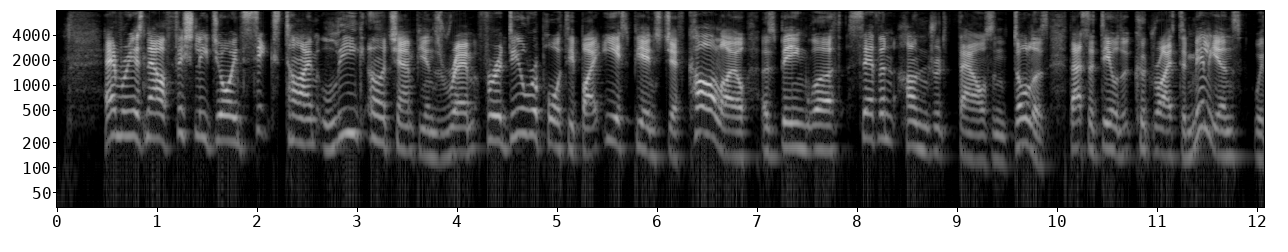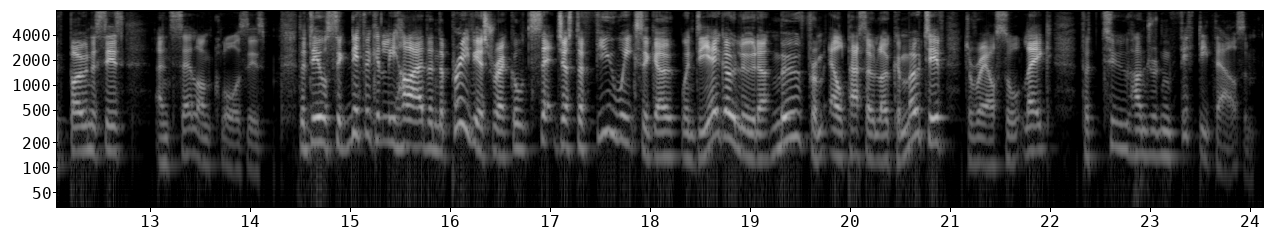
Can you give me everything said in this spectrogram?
Henry has now officially joined six time Ligue 1 champions Reims for a deal reported by ESPN's Jeff Carlisle as being worth $700,000. That's a deal that could rise to millions with bonuses and sell on clauses. The deal's significantly higher than the previous record set just a few weeks ago when Diego Luna moved from El Paso Locomotive to Real Salt Lake for 250,000.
